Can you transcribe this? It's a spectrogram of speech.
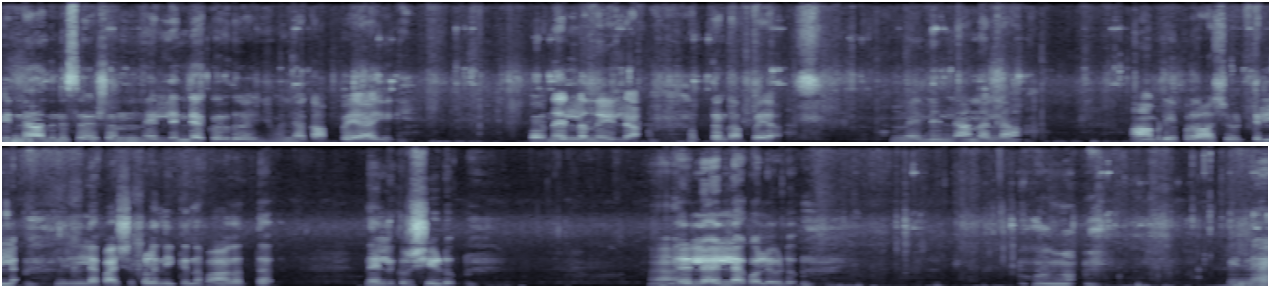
പിന്നെ അതിന് ശേഷം നെല്ലിന്റെ ഒക്കെ ഒരു ഇത് കഴിഞ്ഞ് പിന്നെ കപ്പയായി. ഇപ്പോൾ നെല്ലൊന്നും ഇല്ല. മൊത്തം കപ്പയാ. നെല്ലില്ല എന്നല്ല ആ അവിടെ ഈ പ്രാവശ്യം ഇട്ടില്ല. നല്ല പശുക്കൾ നിൽക്കുന്ന ഭാഗത്ത് നെല്ല് കൃഷി ഇടും. എല്ലാ എല്ലാ കൊല്ലം ഇടും. പിന്നെ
